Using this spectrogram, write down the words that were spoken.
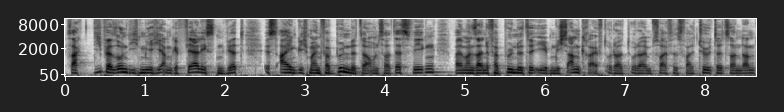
sagt, die Person, die mir hier am gefährlichsten wird, ist eigentlich mein Verbündeter. Und zwar deswegen, weil man seine Verbündete eben nicht angreift oder, oder im Zweifelsfall tötet, sondern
